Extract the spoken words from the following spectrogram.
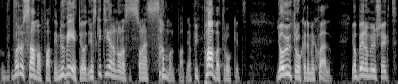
Vadå sammanfattning? Nu vet jag, jag ska inte göra några sådana här sammanfattningar, fy fan vad tråkigt! Jag uttråkade mig själv jag ber om ursäkt,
